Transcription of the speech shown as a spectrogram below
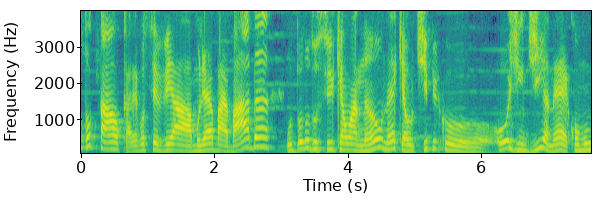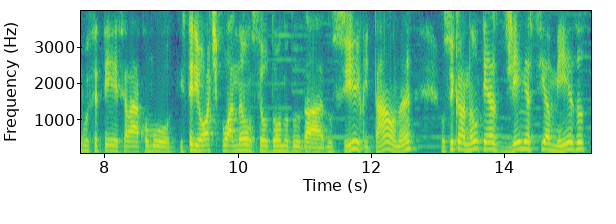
total, cara. É você ver a mulher barbada, o dono do circo é um anão, né? Que é o típico. Hoje em dia, né? É comum você ter, sei lá, como estereótipo anão ser o dono do, da- do circo e tal, né? O circo anão tem as gêmeas siamesas,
